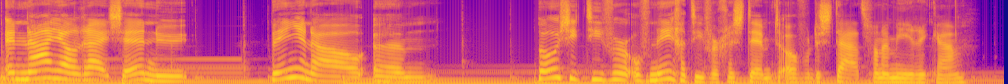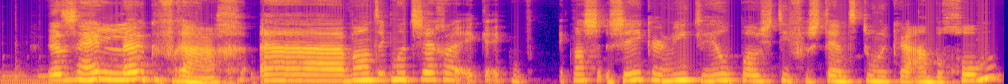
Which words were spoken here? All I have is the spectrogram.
En na jouw reis, hè, nu, ben je nou um, positiever of negatiever gestemd over de staat van Amerika? Dat is een hele leuke vraag. Uh, want ik moet zeggen, ik, ik, ik, was zeker niet heel positief gestemd toen ik eraan begon.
